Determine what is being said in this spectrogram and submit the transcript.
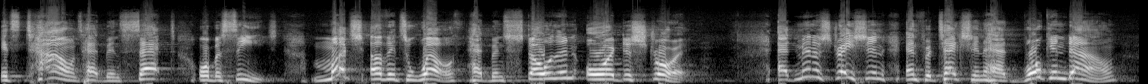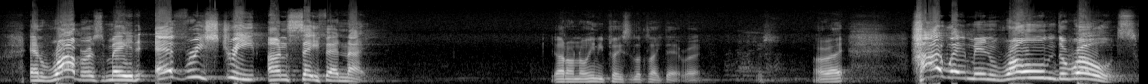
Its towns had been sacked or besieged. Much of its wealth had been stolen or destroyed. Administration and protection had broken down, and robbers made every street unsafe at night. Y'all don't know any place that looks like that, right? All right. Highwaymen roamed the roads,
